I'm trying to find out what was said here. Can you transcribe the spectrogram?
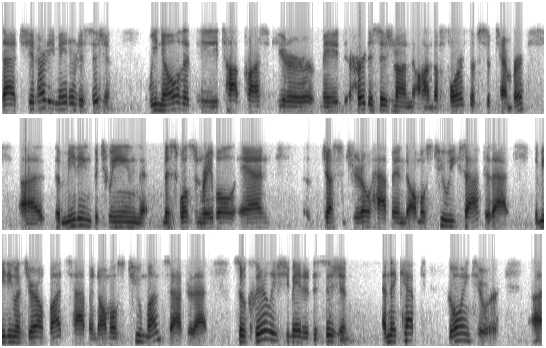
that she had already made her decision. We know that the top prosecutor made her decision on, on the 4th of September. Uh, the meeting between Ms. Wilson Raybould and Justin Trudeau happened almost two weeks after that. The meeting with Gerald Butts happened almost two months after that. So clearly she made a decision, and they kept going to her, uh,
